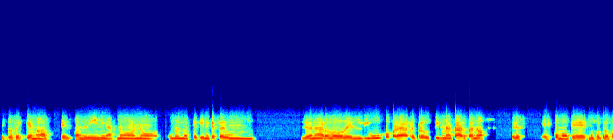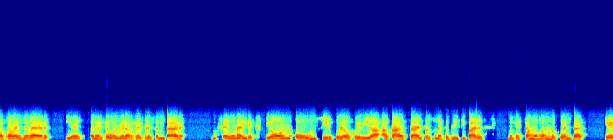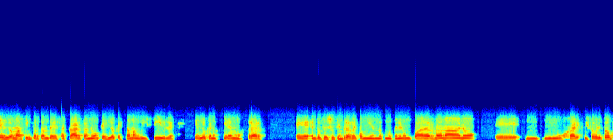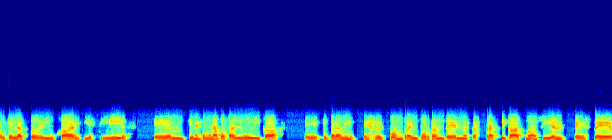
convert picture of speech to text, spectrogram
Estos esquemas son líneas, no, no, uno no es que tiene que ser un Leonardo del dibujo para reproducir una carta, ¿no? Pero es, como que nosotros a través de ver y de tener que volver a representar no sé, una dirección o un círculo que diga acá está el personaje principal, nos estamos dando cuenta qué es lo más importante de esa carta, ¿no? ¿Qué es lo que está más visible? ¿Qué es lo que nos quieren mostrar? Eh, entonces yo siempre recomiendo como tener un cuaderno a mano eh, y, dibujar, y sobre todo porque el acto de dibujar y de escribir eh, tiene como una cosa lúdica eh, que para mí es recontra importante en nuestras prácticas, ¿no? Si bien este,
